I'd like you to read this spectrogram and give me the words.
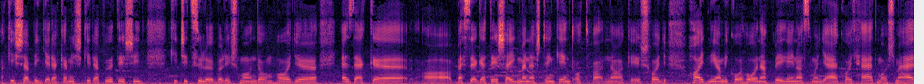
a kisebbik gyerekem is kirepült, és így kicsit szülőből is mondom, hogy ezek a beszélgetéseik menesténként ott vannak, és hogy hagyni, amikor holnap végén azt mondják, hogy hát most már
